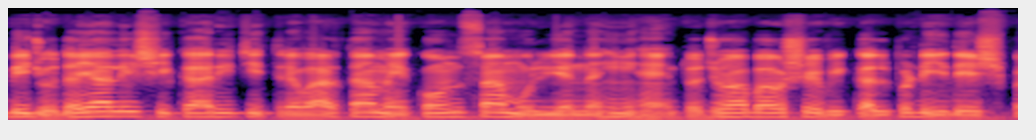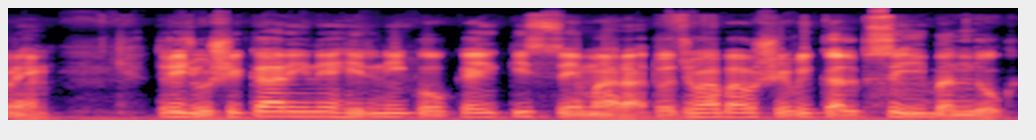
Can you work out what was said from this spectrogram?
बीजू दयाली शिकारी चित्रवार्ता में कौन सा मूल्य नहीं है तो जवाब आवश्यक विकल्प डी देश प्रेम तीजू शिकारी ने हिरनी को कई किससे मारा तो जवाब आवश्यक विकल्प सी बंदूक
